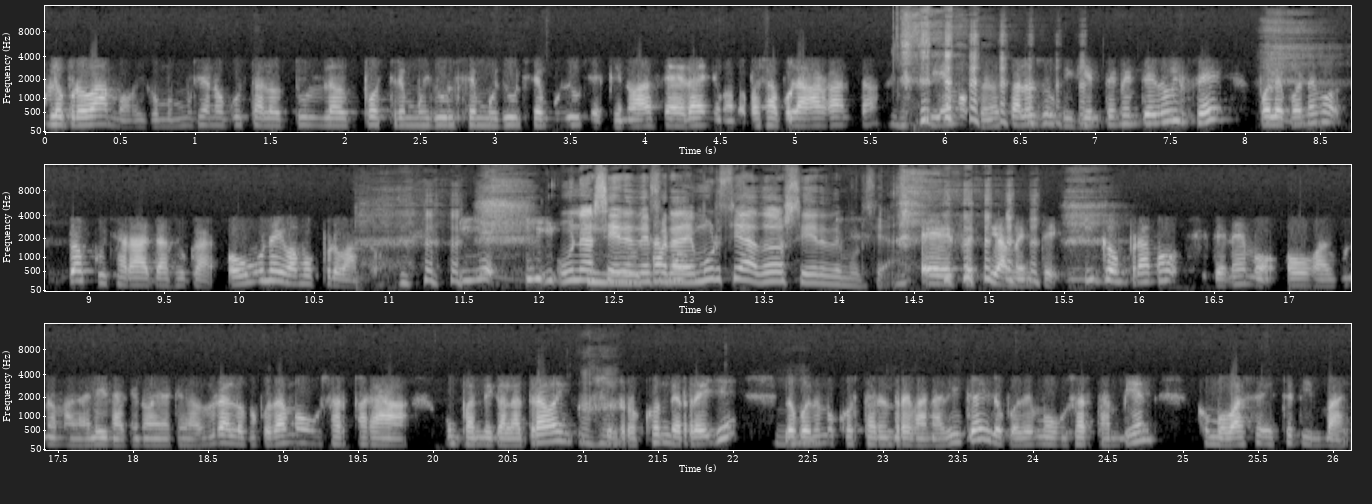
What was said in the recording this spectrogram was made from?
lo probamos y como en Murcia nos gustan los, los, postres muy dulces, muy dulces, muy dulces, que nos hace daño cuando pasa por la garganta, si vemos que no está lo suficientemente dulce, pues le ponemos dos cucharadas de azúcar o una y vamos probando. Y, una si eres de fuera de Murcia, dos si eres de Murcia. Efectivamente. Y compramos, si tenemos o alguna magdalena que no haya quedado dura, lo que podamos usar para un pan de calatrava, incluso el roscón de reyes, lo podemos cortar en rebanaditas y lo podemos usar también como base de este timbal.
